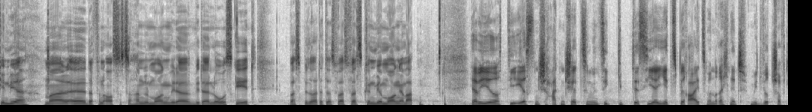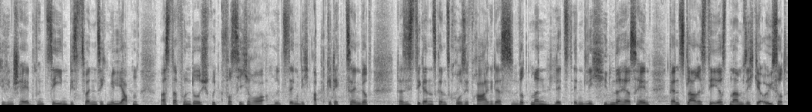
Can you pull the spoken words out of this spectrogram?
Gehen wir mal äh, davon aus, dass der Handel morgen wieder, wieder losgeht. Was bedeutet das? Was, was können wir morgen erwarten? Ja, wir, die ersten Schadenschätzungen sie gibt es ja jetzt bereits. Man rechnet mit wirtschaftlichen Schäden von 10 bis 20 Milliarden. Was davon durch Rückversicherer letztendlich abgedeckt sein wird, das ist die ganz, ganz große Frage. Das wird man letztendlich hinterher sehen. Ganz klar ist, die ersten haben sich geäußert.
